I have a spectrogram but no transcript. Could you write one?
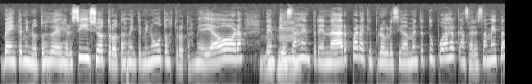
20 minutos de ejercicio, trotas 20 minutos, trotas media hora, te empiezas a entrenar para que progresivamente tú puedas alcanzar esa meta,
